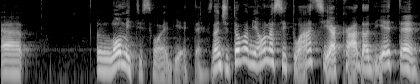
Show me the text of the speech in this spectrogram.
e, lomiti svoje dijete. Znači, to vam je ona situacija kada dijete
